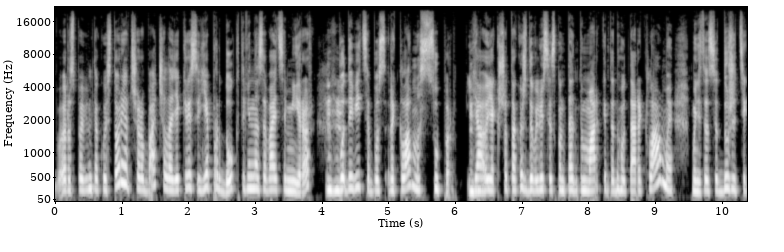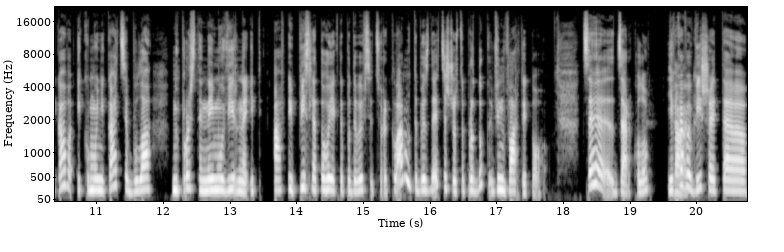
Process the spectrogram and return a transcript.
розповім таку історію. Я Вчора бачила, якийсь є продукт, він називається Mirror. uh Подивіться, бо реклама супер. uh Я, якщо також дивлюся з контентом маркетингу та реклами, мені це дуже цікаво, і комунікація була ну просто неймовірна. І а і після того, як ти подивився цю рекламу, тобі здається, що цей продукт він вартий того. Це дзеркало яке так. ви вішаєте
